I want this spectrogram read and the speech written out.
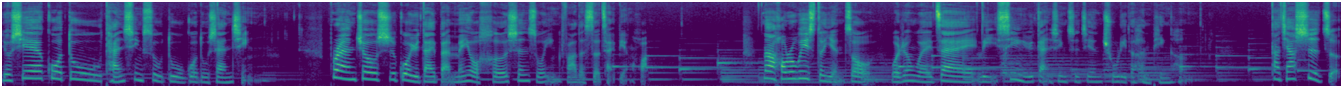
有些过度弹性，速度过度煽情。不然就是过于呆板，没有和声所引发的色彩变化。那 Horowitz 的演奏，我认为在理性与感性之间处理得很平衡。大家试着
